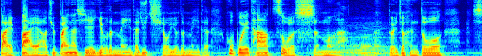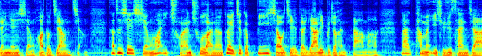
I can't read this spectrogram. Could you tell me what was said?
拜拜啊，去拜那些有的没的，去求有的没的，会不会她做了什么啊？对，就很多。闲言闲话都这样讲，那这些闲话一传出来呢，对这个 B 小姐的压力不就很大吗？那他们一起去参加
